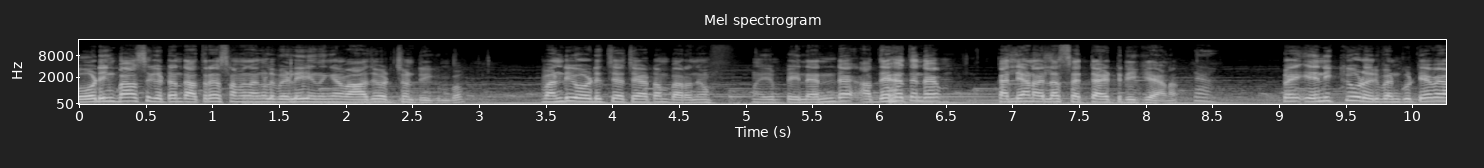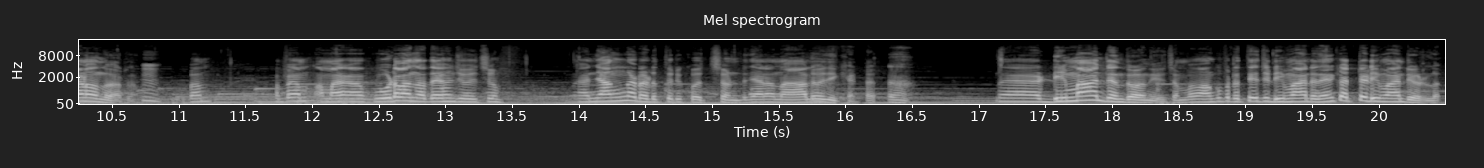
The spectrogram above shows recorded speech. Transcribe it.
ബോർഡിംഗ് പാസ് കിട്ടേണ്ട അത്രയും സമയം ഞങ്ങൾ വെളിയിൽ നിന്ന് ഇങ്ങനെ വാചം അടിച്ചുകൊണ്ടിരിക്കുമ്പോൾ വണ്ടി ഓടിച്ച ചേട്ടൻ പറഞ്ഞു പിന്നെ എന്റെ അദ്ദേഹത്തിന്റെ കല്യാണം എല്ലാം സെറ്റായിട്ടിരിക്കുകയാണ്. അപ്പം എനിക്കൂടെ ഒരു പെൺകുട്ടിയെ വേണമെന്ന് പറഞ്ഞു. അപ്പം അപ്പം കൂടെ വന്ന് അദ്ദേഹം ചോദിച്ചു ഞങ്ങളുടെ അടുത്തൊരു കൊച്ചുണ്ട് ഞാനൊന്ന് ആലോചിക്കട്ടെ. ഡിമാൻഡ് എന്തോന്ന് ചോദിച്ചു അപ്പോൾ നമുക്ക് പ്രത്യേകിച്ച് ഡിമാൻഡ് എനിക്ക് ഒറ്റ ഡിമാൻഡേ ഉള്ളൂ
